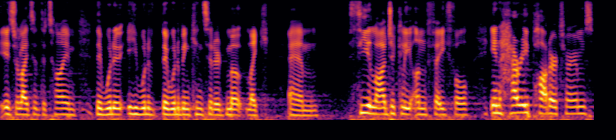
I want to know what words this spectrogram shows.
Israelites at the time, they would have, he would have, they would have been considered mo- like um, theologically unfaithful. In Harry Potter terms,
